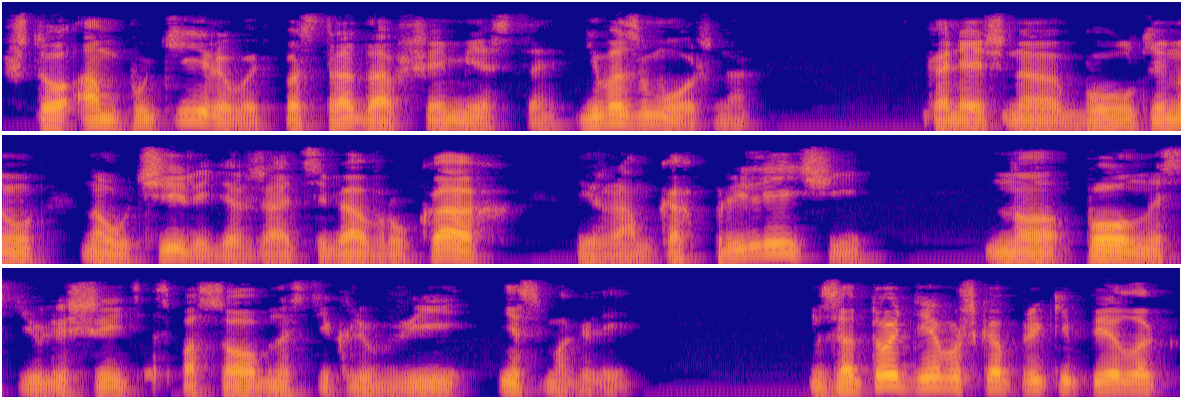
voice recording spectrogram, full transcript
что ампутировать пострадавшее место невозможно. Конечно, Булкину научили держать себя в руках и рамках приличий, но полностью лишить способности к любви не смогли. Зато девушка прикипела к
